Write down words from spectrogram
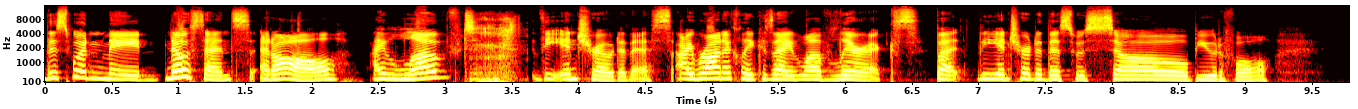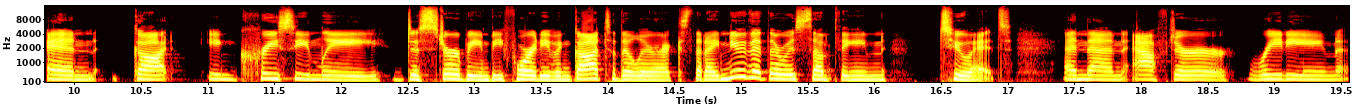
this one made no sense at all. I loved the intro to this, ironically, because I love lyrics, but the intro to this was so beautiful and got increasingly disturbing before it even got to the lyrics that I knew that there was something to it. And then after reading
